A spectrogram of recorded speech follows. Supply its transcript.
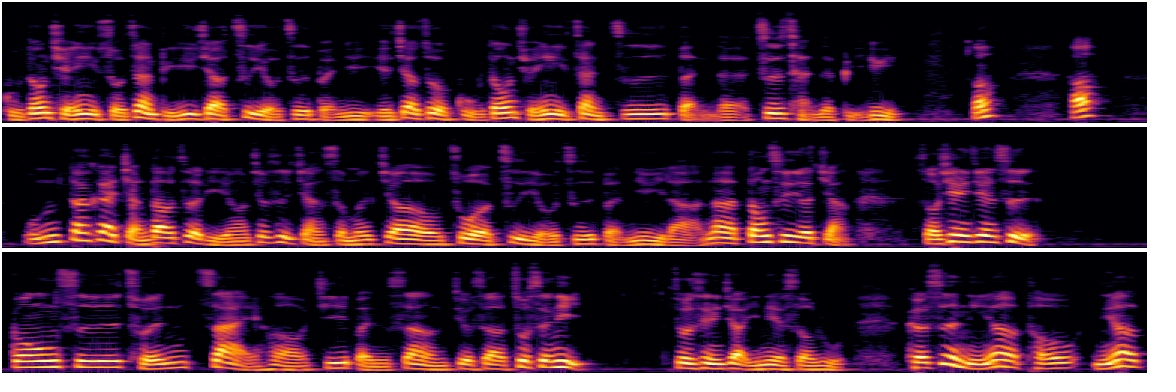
股东权益所占比例叫自有资本率，也叫做股东权益占资本的资产的比率。好，好。我们大概讲到这里哦，就是讲什么叫做自有资本率啦。那东西有讲，首先一件事，公司存在哈，基本上就是要做生意，做生意叫营业收入。可是你要投，你要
